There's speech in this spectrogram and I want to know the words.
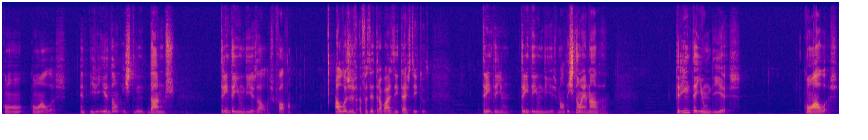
com, com aulas. E, e então isto dá-nos 31 dias de aulas que faltam. Aulas a fazer trabalhos e testes e tudo. 31. 31 dias, malta. Isto não é nada. 31 dias. Com aulas.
